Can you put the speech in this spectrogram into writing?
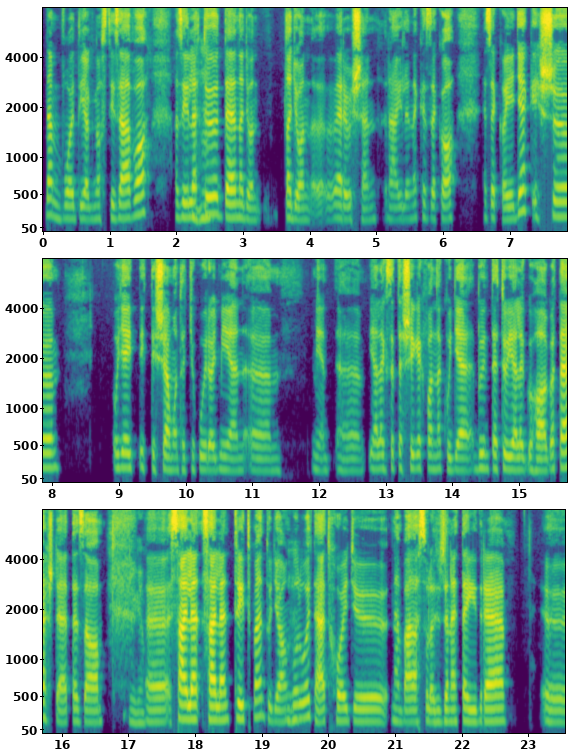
nem volt diagnosztizálva az illető, uh-huh. de nagyon, nagyon erősen ráillenek ezek a, ezek a jegyek, és ugye itt, itt is elmondhatjuk újra, hogy milyen milyen uh, jellegzetességek vannak, ugye büntető jellegű hallgatás, tehát ez a uh, silent, silent treatment, ugye mhm. angolul, uh-huh. tehát hogy uh, nem válaszol az üzeneteidre, uh,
